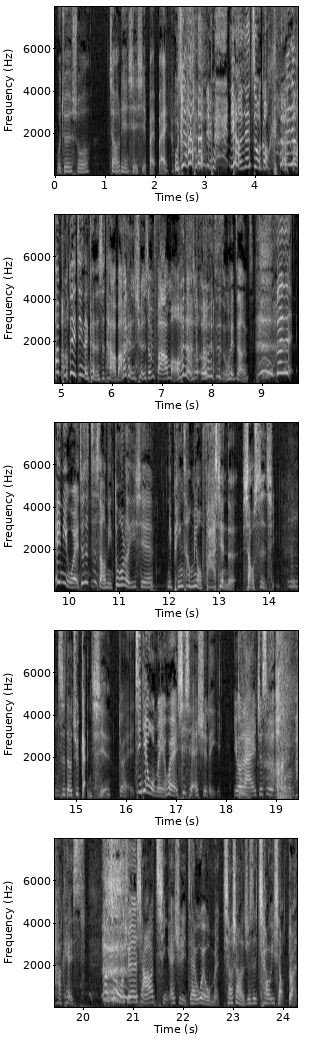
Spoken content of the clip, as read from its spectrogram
我就会说。教练，谢谢，拜拜。我觉得他可能不，你好像在做功课，但是他不对劲的可能是他吧，他可能全身发毛，他想说，呃，这怎么会这样子？但是 anyway，就是至少你多了一些你平常没有发现的小事情，嗯，值得去感谢。对，今天我们也会谢谢 Ashley 有来，就是录我们 Podcast。那最后，我觉得想要请 Ashley 再为我们小小的，就是敲一小段，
